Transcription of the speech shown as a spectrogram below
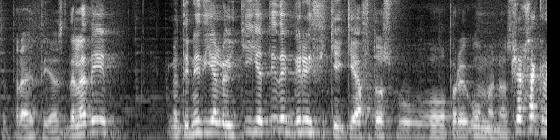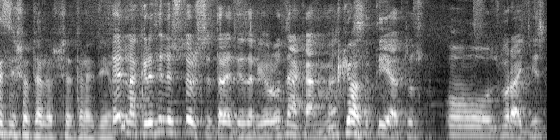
τετραετίας. Δηλαδή με την ίδια λογική γιατί δεν κρίθηκε και αυτός που ο προηγούμενος; Ποιος θα κρυθεί στο τέλος της τετραετίας; Θέλει να κρυθεί λέει στο τέλος της τετραετίας, ρε Γιώργο, τι να κάνουμε. Ποιος; Στη θητεία τους, ο Σβουράκης.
